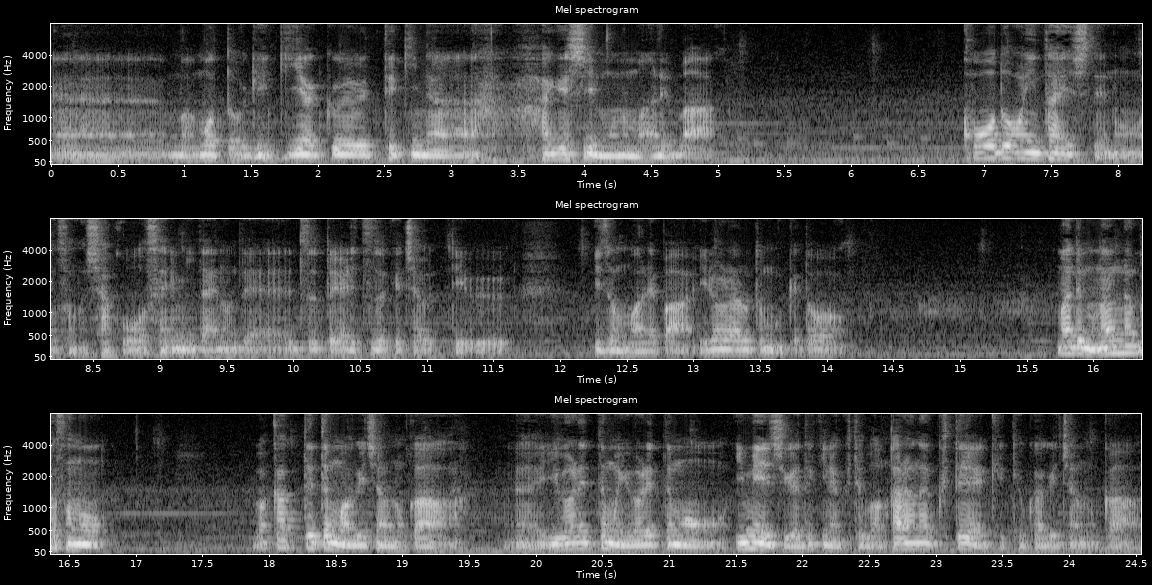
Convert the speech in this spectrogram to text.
えーまあ、もっと劇薬的な激しいものもあれば行動に対してのその社交性みたいのでずっとやり続けちゃうっていう依存もあればいろいろあると思うけどまあでも何らかその分かっててもあげちゃうのか、えー、言われても言われてもイメージができなくて分からなくて結局あげちゃうのか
